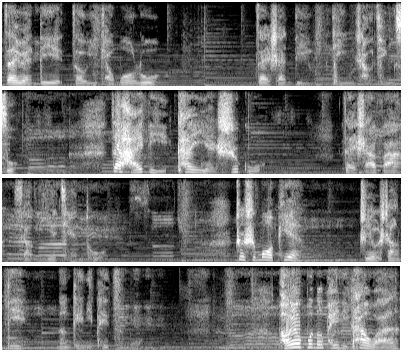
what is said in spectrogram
在原地走一条陌路，在山顶听一场倾诉，在海底看一眼尸骨，在沙发想一夜前途。这是默片，只有上帝能给你配字幕。朋友不能陪你看完，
